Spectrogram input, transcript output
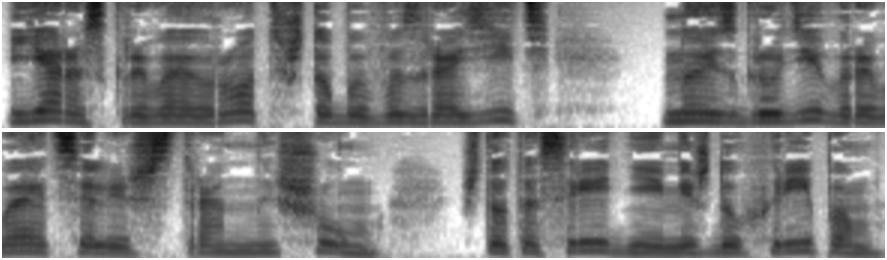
Я раскрываю рот, чтобы возразить, но из груди вырывается лишь странный шум, что-то среднее между хрипом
